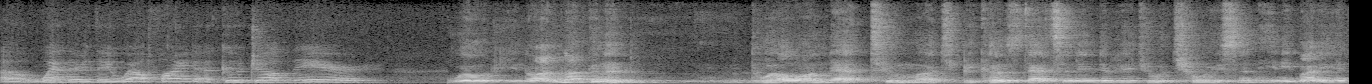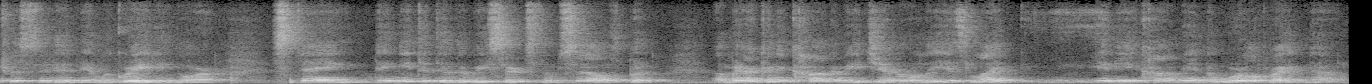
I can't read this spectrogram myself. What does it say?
uh, whether they will find a good job there. well, you know, I'm not going to dwell on that too much because that's an individual choice and anybody interested in immigrating or staying, they need to do the research themselves. But American economy generally is like any economy in the world right now.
